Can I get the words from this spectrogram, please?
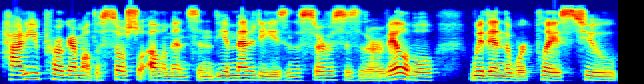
how do you program all the social elements and the amenities and the services that are available within the workplace to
